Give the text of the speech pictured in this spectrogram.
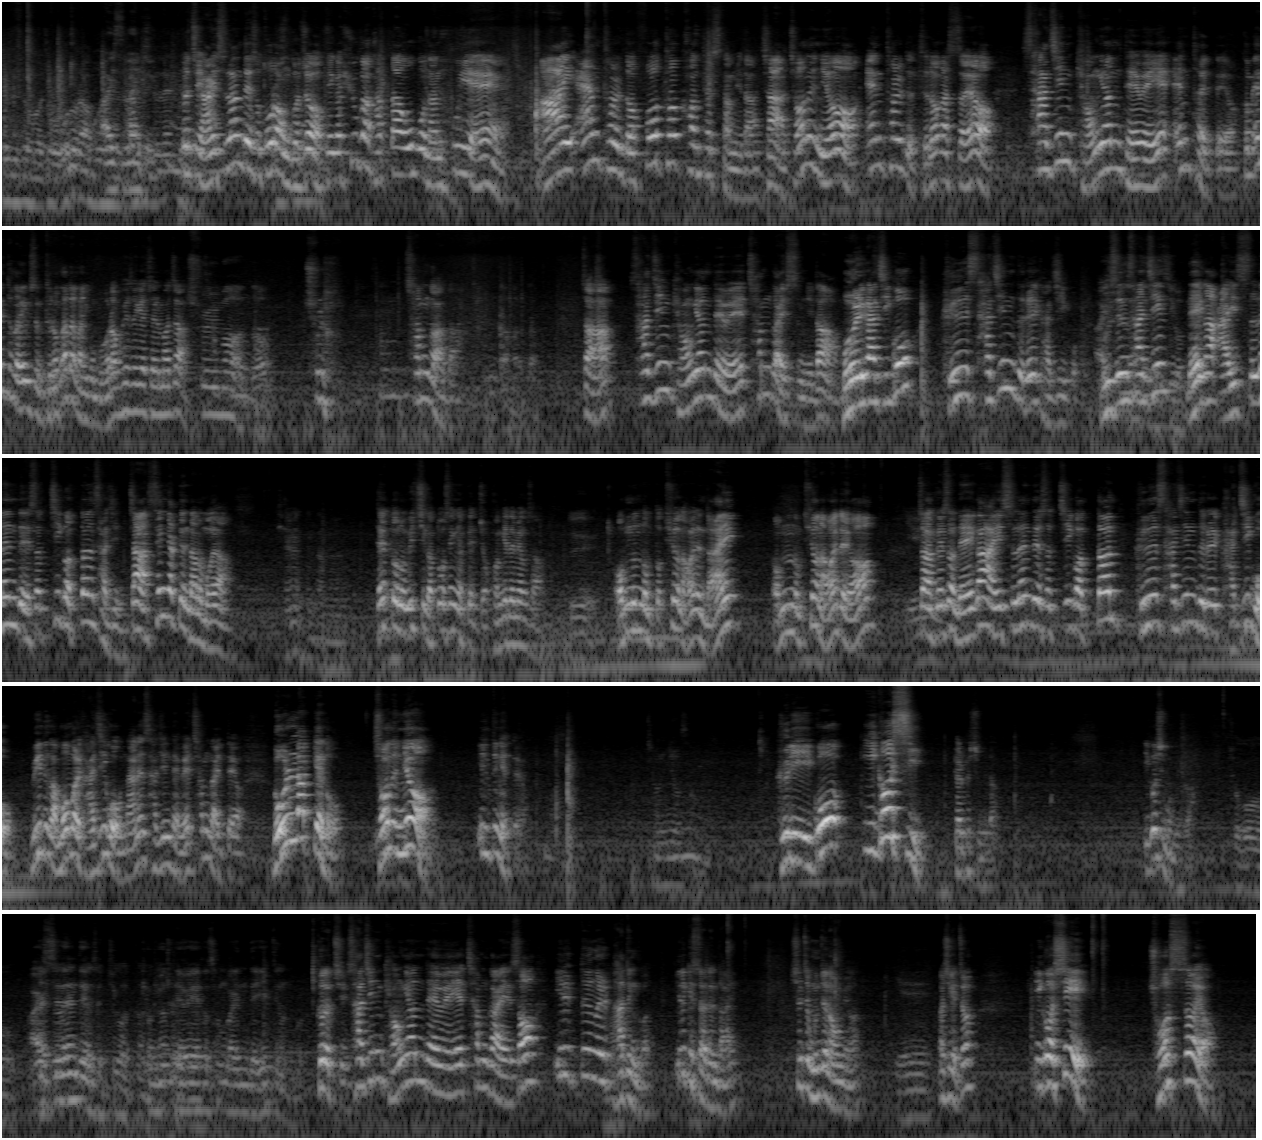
여기서 저 오로라고 아이슬란드. 그렇지, 아이슬란드에서 돌아온 거죠. 그러니까 휴가 갔다 오고 난 후에 I entered the photo contest 합니다. 자, 저는요, entered 들어갔어요. 사진 경연 대회에 엔터 했대요. 그럼 엔터가 여기서 들어가다가 아니고 뭐라고 해석이 제일 맞아? 출마한다. 출 참가하다. 참가한다. 자, 사진 경연 대회에 참가했습니다. 뭘 가지고? 그 사진들을 가지고. 무슨 사진? 찍었다. 내가 아이슬란드에서 찍었던 사진. 자, 생략된 단어 뭐야? 생각된다면 대 또는 위치가 또 생략됐죠. 관계대명사. 네. 없는 놈 또 튀어나와야 된다. 없는 놈 튀어나와야 돼요. 예. 자, 그래서 내가 아이슬란드에서 찍었던 그 사진들을 가지고 위드가 뭐뭘 가지고 나는 사진 대회에 참가했대요. 놀랍게도 저는요 1등 했대요. 전요성. 그리고 이것이 별표입니다. 이것이 뭡니까? 저거 아이슬란드 아이슬란드에서 찍었던 경연 대회에서 참가했는데 1등한 거. 그렇지. 사진 경연 대회에 참가해서 1등을 받은 것. 이렇게 써야 된다. 실제 문제 나오면 예. 아시겠죠? 이것이 줬어요.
